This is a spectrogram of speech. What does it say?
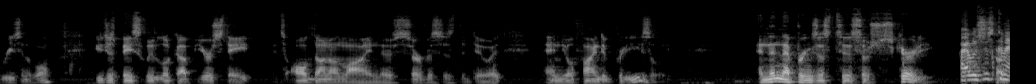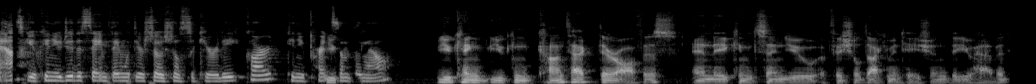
reasonable. You just basically look up your state. It's all done online. There's services that do it, and you'll find it pretty easily. And then that brings us to Social Security. I was just going to ask you, can you do the same thing with your Social Security card? Can you print you, something out? You can you can contact their office and they can send you official documentation that you have it.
